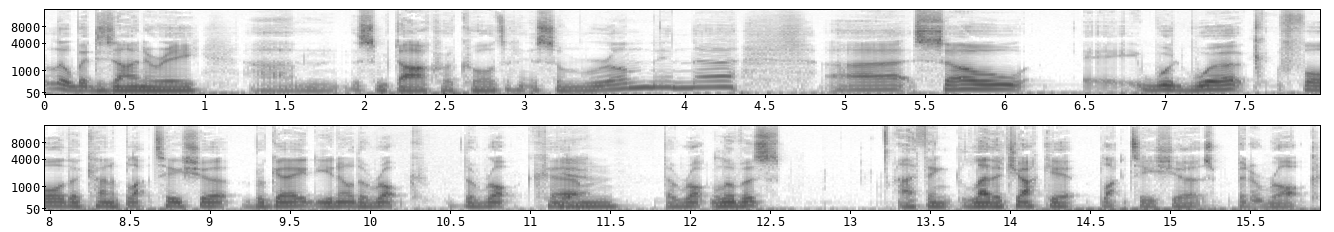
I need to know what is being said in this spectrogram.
A little bit designery. Um, there's some darker accords. I think there's some rum in there. Uh, so it would work for the kind of black t-shirt brigade. You know, the rock, the rock, um, the rock lovers. I think leather jacket, black t-shirts, bit of rock.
